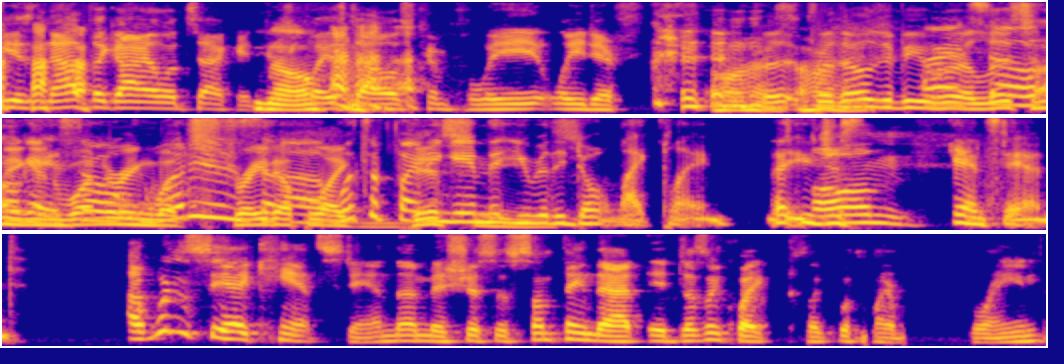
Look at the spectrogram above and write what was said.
he is not the guile on Tekken. His No. playstyle is completely different. Oh, For, for those of you who All are right, so, listening okay, and so wondering what what is, straight up uh, like what's a fighting this game that you really don't like playing that you just um, can't stand? I wouldn't say I can't stand them. It's just it's something that it doesn't quite click with my brain.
